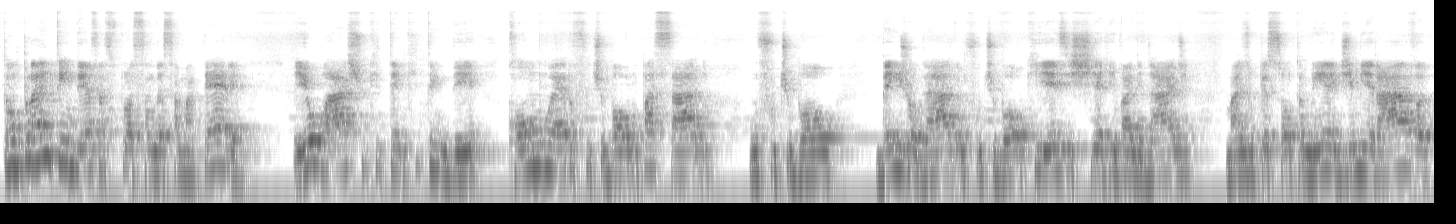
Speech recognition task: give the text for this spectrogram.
Então para entender essa situação dessa matéria, eu acho que tem que entender como era o futebol no passado, um futebol bem jogado, um futebol que existia rivalidade, mas o pessoal também admirava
